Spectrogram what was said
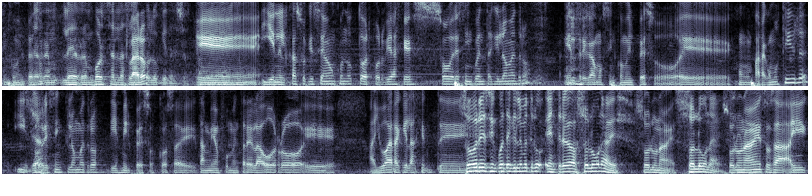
5 mil pesos. rem- le reembolsan las Claro. luquitas. Eh, y en el caso que sea un conductor por viajes sobre 50 kilómetros, entregamos 5 mil pesos eh, como para combustible y Ya. sobre 100 kilómetros 10 mil pesos, cosa de también fomentar el ahorro, eh, ayudar a que la gente... Sobre 50 kilómetros entregado solo una vez. Solo una vez. Solo una vez. Solo una vez, o sea, ahí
